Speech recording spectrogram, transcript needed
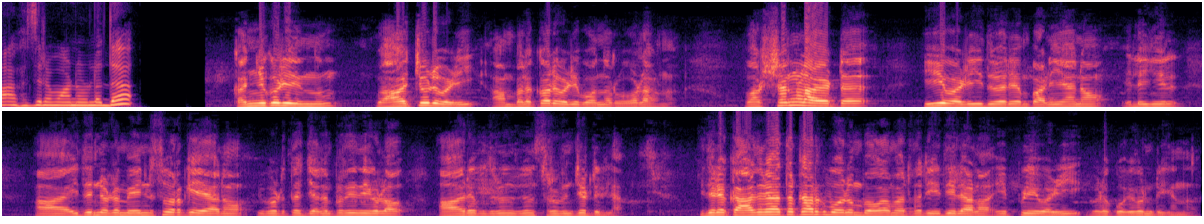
സാഹചര്യമാണുള്ളത്. കഞ്ഞിക്കുഴിയിൽ നിന്നും വാഹച്ചൂട് വഴി അമ്പലക്കാട് വഴി പോകുന്ന റോഡാണ്. വർഷങ്ങളായിട്ട് ഈ വഴി ഇതുവരെയും പണിയാനോ ഇല്ലെങ്കിൽ ഇതിനോട് മെയിൻസ് വർക്ക് ചെയ്യാനോ ഇവിടുത്തെ ജനപ്രതിനിധികളോ ആരും ഇതിനൊന്നും ശ്രമിച്ചിട്ടില്ല. ഇതിൽ കാൽനടയാത്രക്കാർക്ക് പോലും പോകാൻ പറ്റാത്ത രീതിയിലാണ് ഇപ്പോൾ ഈ വഴി ഇവിടെ പോയിക്കൊണ്ടിരിക്കുന്നത്.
